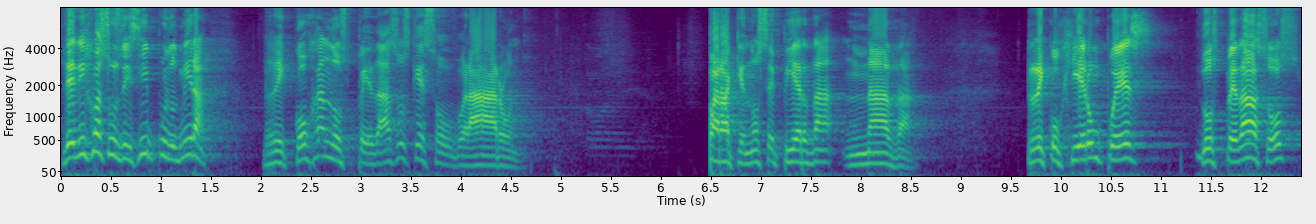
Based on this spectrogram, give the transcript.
le dijo a sus discípulos, mira, recojan los pedazos que sobraron para que no se pierda nada. Recogieron pues los pedazos,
